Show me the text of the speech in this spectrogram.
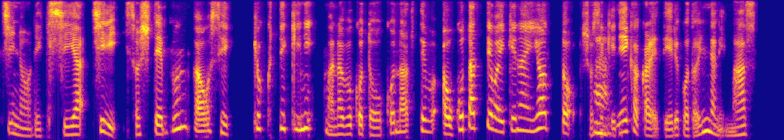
地の歴史や地理、そして文化を積極的に学ぶことを行っては、あ怠ってはいけないよと書籍に書かれていることになります。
